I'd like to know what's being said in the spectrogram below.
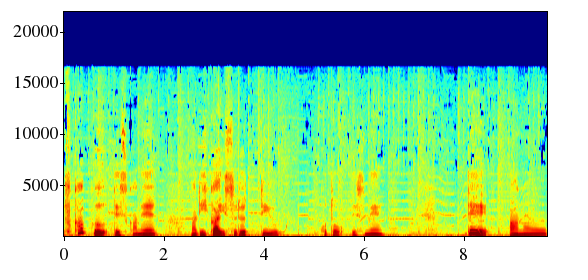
深くですかね、まあ、理解するっていうことですね。であの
